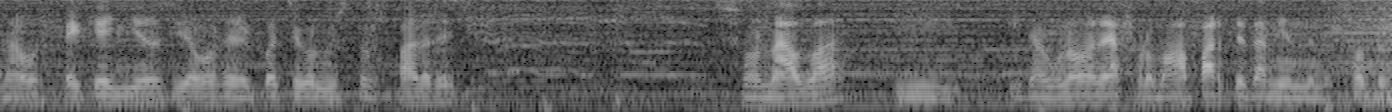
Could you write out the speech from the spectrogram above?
éramos pequeños íbamos en el coche con nuestros padres, sonaba y, y de alguna manera formaba parte también de nosotros.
